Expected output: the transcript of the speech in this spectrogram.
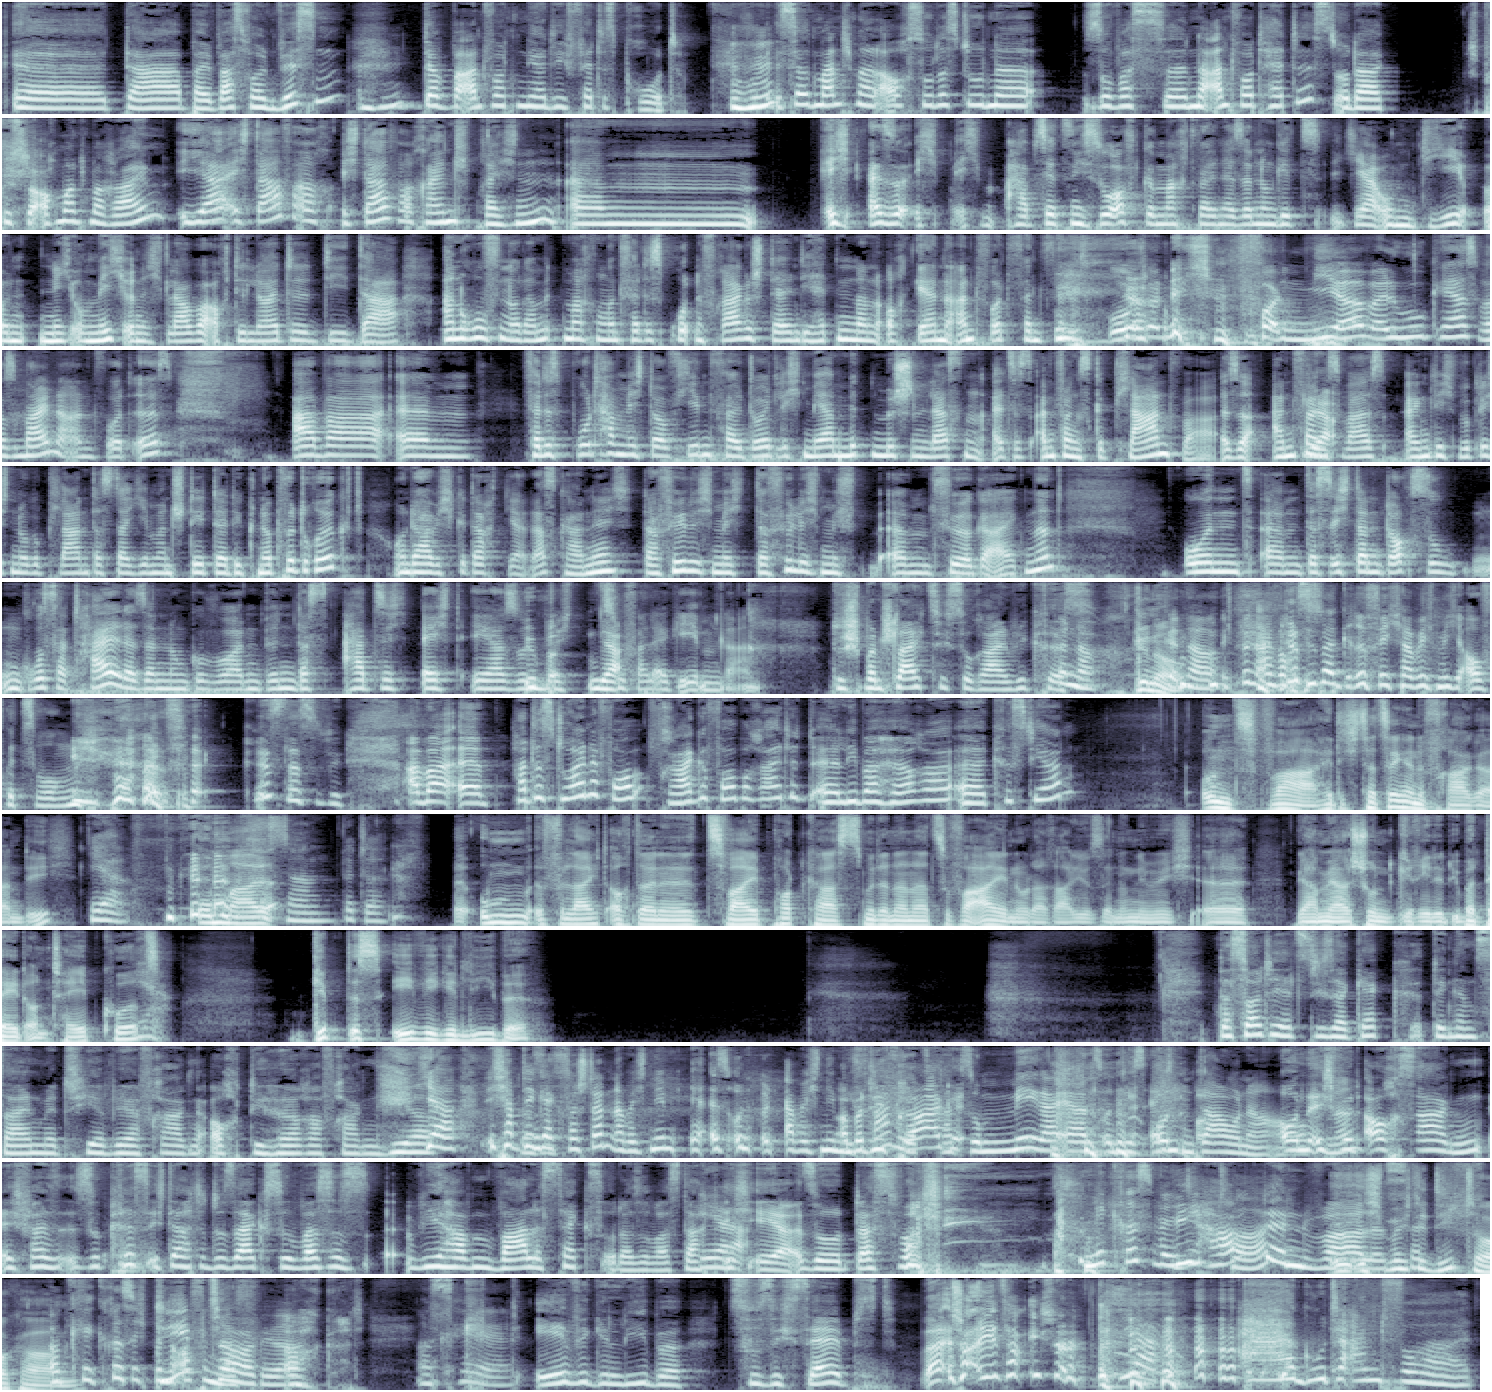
äh, da bei Was wollen wissen, mhm. da beantworten ja die fettes Brot. Mhm. Ist das manchmal auch so, dass du eine sowas äh, eine Antwort hättest oder sprichst du auch manchmal rein? Ja, ich darf auch, ich darf auch reinsprechen. Ähm, ich, also ich, ich habe es jetzt nicht so oft gemacht, weil in der Sendung geht's ja um die und nicht um mich. Und ich glaube auch die Leute, die da anrufen oder mitmachen und fettes Brot eine Frage stellen, die hätten dann auch gerne Antwort von fettes Brot ja. und nicht von mir, weil who cares, was meine Antwort ist. Aber ähm, fettes Brot haben mich da auf jeden Fall deutlich mehr mitmischen lassen, als es anfangs geplant war. Also anfangs ja. war es eigentlich wirklich nur geplant, dass da jemand steht, der die Knöpfe drückt. Und da habe ich gedacht, ja, das kann ich. Da fühle ich mich, da fühle ich mich ähm, für geeignet. Und ähm, dass ich dann doch so ein großer Teil der Sendung geworden bin, das hat sich echt eher so Über, durch ja. Zufall ergeben dann. Du, man schleicht sich so rein wie Chris. Genau. Genau. genau. Ich bin einfach Chris, übergriffig, habe ich mich aufgezwungen. Ja, also, Chris, das ist viel. Aber äh, hattest du eine Vor Frage vorbereitet, äh, lieber Hörer äh, Christian? Und zwar hätte ich tatsächlich eine Frage an dich. Ja. Um mal Christian, bitte. Äh, um vielleicht auch deine zwei Podcasts miteinander zu vereinen oder Radiosendung, nämlich äh, wir haben ja schon geredet über Date on Tape kurz. Ja. Gibt es ewige Liebe? Das sollte jetzt dieser Gag-Dingens sein mit hier, wir fragen auch die Hörer fragen hier. Ja, ich habe den Gag verstanden, aber ich nehme es und, und- aber ich nehme Aber die die Frage, jetzt Frage- so mega ernst und die ist echt ein Downer auch, Und ich ne? würde auch sagen, ich weiß, so Chris, ich dachte, du sagst so, was ist, wir haben Wale Sex oder sowas, dachte Ja. ich eher. So, das Wort. Nee, Chris will Wie Deep haben Talk. denn Wale ich möchte Sex? Deep Talk haben. Okay, Chris, ich bin Deep offen Talk. dafür. Ach Gott. okay. Ewige Liebe zu sich selbst. Schau, Jetzt hab ich schon. Ja. Ah, gute Antwort.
